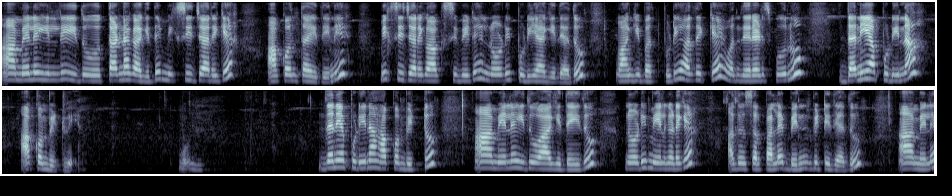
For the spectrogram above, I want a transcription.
ಆಮೇಲೆ ಇಲ್ಲಿ ಇದು ತಣ್ಣಗಾಗಿದೆ, ಮಿಕ್ಸಿ ಜಾರಿಗೆ ಹಾಕ್ಕೊತಾ ಇದ್ದೀನಿ. ಮಿಕ್ಸಿ ಜಾರಿಗೆ ಹಾಕ್ಸಿಬಿಟ್ಟು ನೋಡಿ ಪುಡಿಯಾಗಿದೆ ಅದು. ವಾಂಗಿಭಾತ್ ಪುಡಿ. ಅದಕ್ಕೆ ಒಂದೆರಡು ಸ್ಪೂನು ಧನಿಯಾ ಪುಡಿನ ಹಾಕೊಂಬಿಟ್ವಿ ಧನಿಯಾ ಪುಡಿನ ಹಾಕೊಂಬಿಟ್ಟು ಆಮೇಲೆ ಇದು ಆಗಿದೆ ಇದು. ನೋಡಿ ಮೇಲ್ಗಡೆಗೆ ಅದು ಸ್ವಲ್ಪ ಅಲ್ಲೇ ಬೆಂದ್ಬಿಟ್ಟಿದೆ ಅದು. ಆಮೇಲೆ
